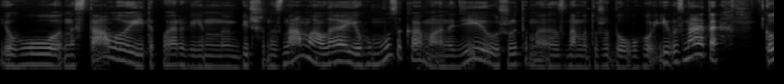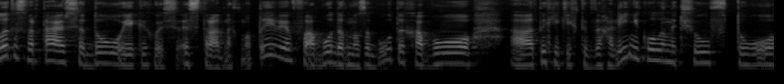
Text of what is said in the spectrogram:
його не стало, і тепер він більше не з нами, але його музика, маю надію, житиме з нами дуже довго. І ви знаєте, коли ти звертаєшся до якихось естрадних мотивів, або давно забутих, або а, тих, яких ти взагалі ніколи не чув, то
